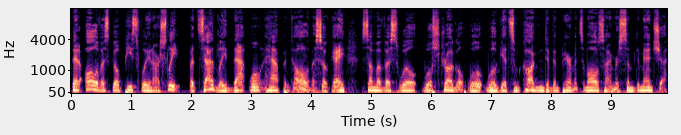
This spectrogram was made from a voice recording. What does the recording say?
that all of us go peacefully in our sleep. But sadly that won't happen to all of us okay? Some of us will will struggle. We'll we'll get some cognitive impairment some alzheimer's some dementia.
